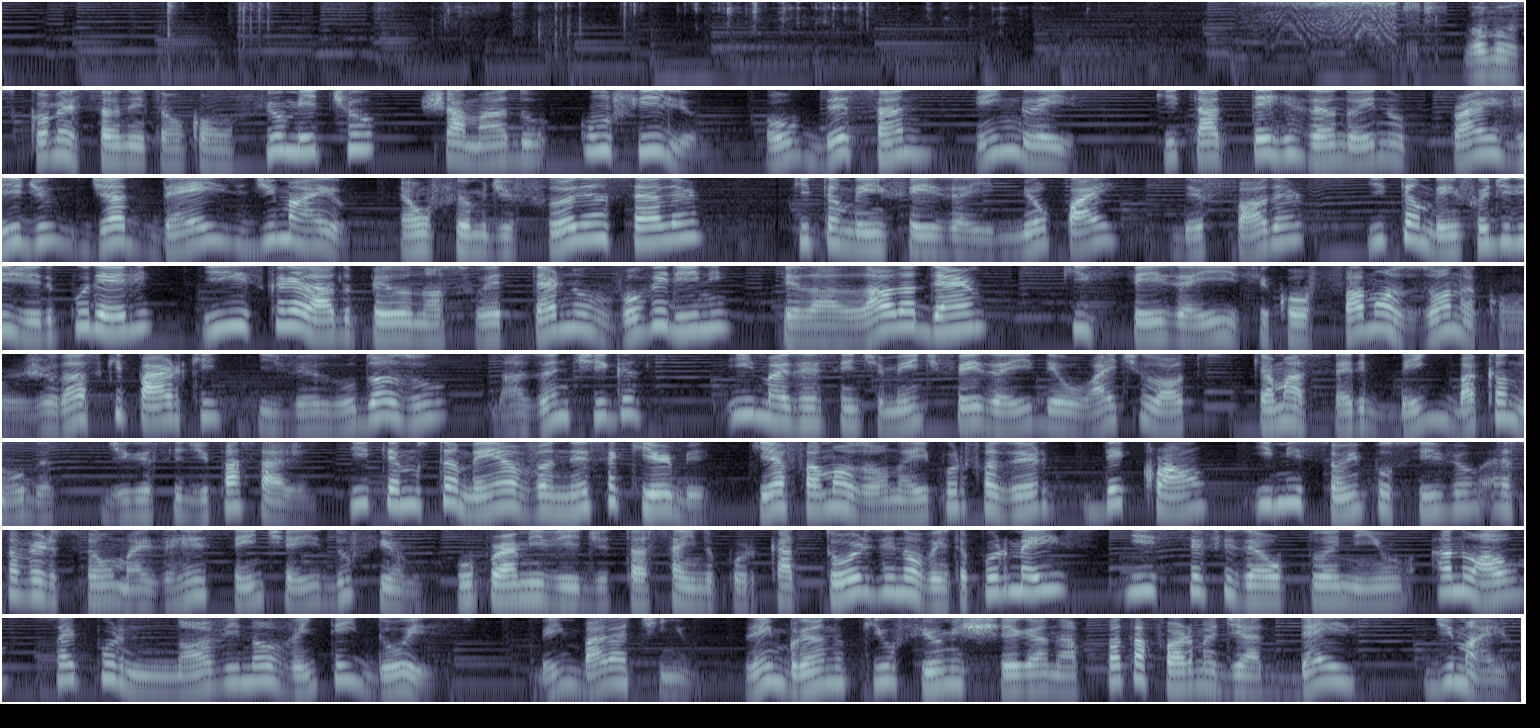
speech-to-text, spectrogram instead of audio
Vamos começando então com um filmício chamado Um Filho, ou The Son em inglês, que está aterrizando aí no Prime Video dia 10 de maio. É um filme de Florian Seller que também fez aí Meu Pai, The Father, e também foi dirigido por ele e estrelado pelo nosso eterno Wolverine, pela Laura Dern, que fez aí, ficou famosona com Jurassic Park e Veludo Azul das antigas, e mais recentemente fez aí The White Lotus, que é uma série bem bacanuda, diga-se de passagem. E temos também a Vanessa Kirby, que é famosona aí por fazer The Crown e Missão Impossível, essa versão mais recente aí do filme. O Prime Video está saindo por R$14,90 por mês e se fizer o planinho anual, sai por R$9,92, bem baratinho. Lembrando que o filme chega na plataforma dia 10 de maio.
